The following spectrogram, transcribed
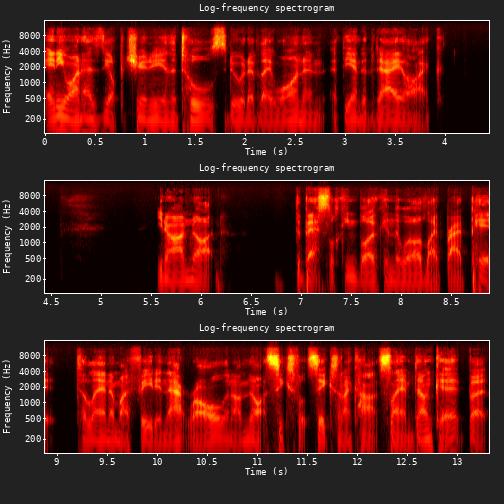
anyone has the opportunity and the tools to do whatever they want. And at the end of the day, like, you know, I'm not the best looking bloke in the world like Brad Pitt to land on my feet in that role, and I'm not six foot six and I can't slam dunk it, but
